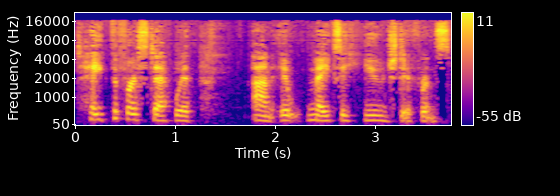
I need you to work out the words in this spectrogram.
take the first step with, and it makes a huge difference.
